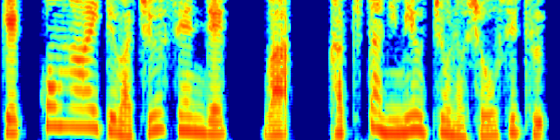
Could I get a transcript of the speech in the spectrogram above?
結婚相手は抽選で、は、柿谷美宇の小説。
